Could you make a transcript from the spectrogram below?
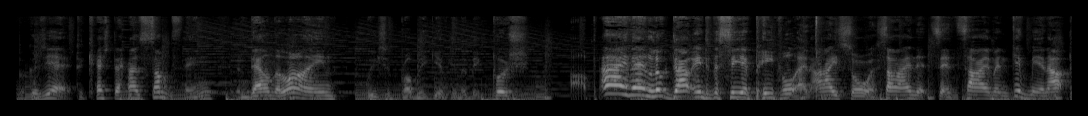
because, yeah, Takeshita has something, and down the line, we should probably give him a big push up. I then looked out into the sea of people and I saw a sign that said, Simon, give me an up.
